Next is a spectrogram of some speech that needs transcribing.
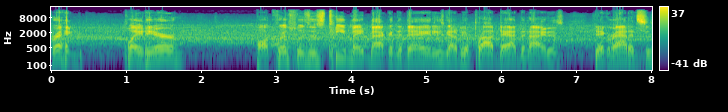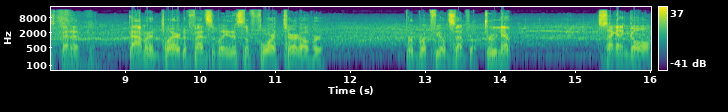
Craig, played here. Paul Chryst was his teammate back in the day, and he's got to be a proud dad tonight. As Jake Raddatz has been a dominant player defensively. This is the fourth turnover for Brookfield Central. Drew never. Second and goal.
